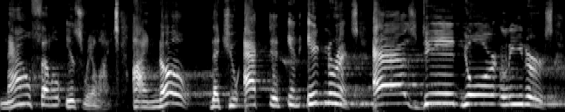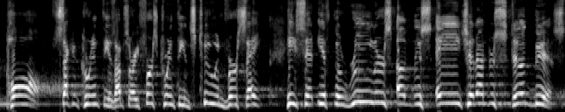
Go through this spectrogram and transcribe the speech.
Now, fellow Israelites, I know that you acted in ignorance, as did your leaders. Paul, Second Corinthians, I'm sorry, First Corinthians 2 and verse 8, he said, if the rulers of this age had understood this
